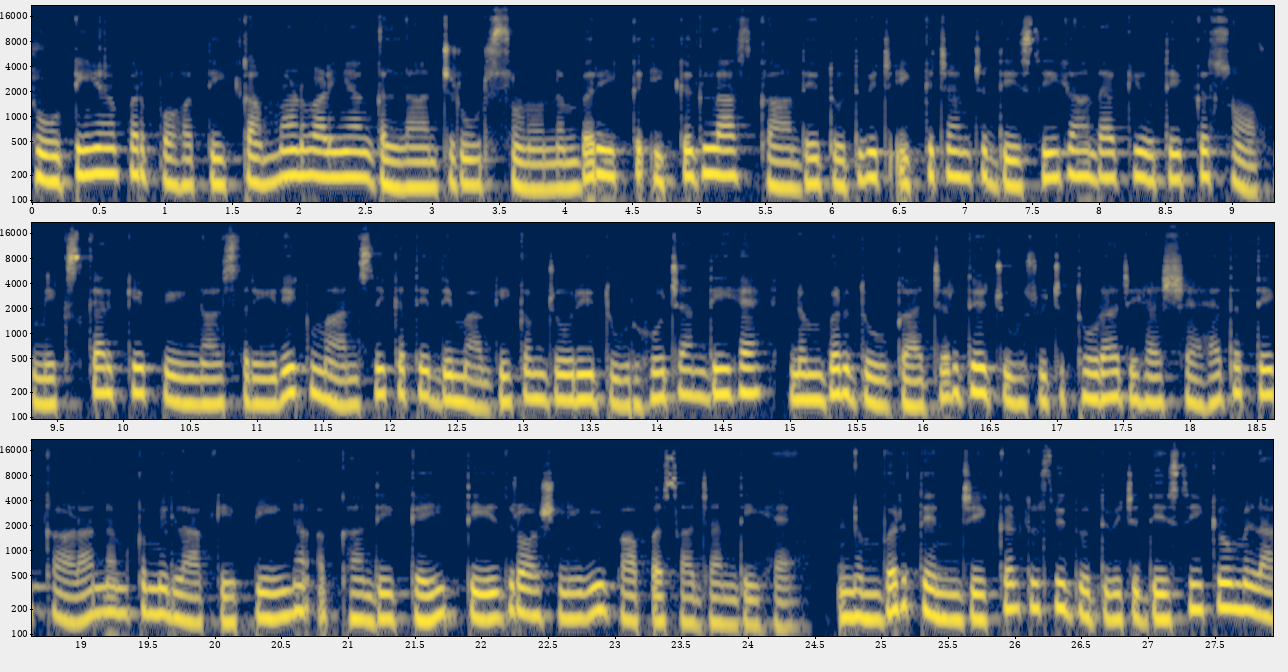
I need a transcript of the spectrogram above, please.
ਛੋਟੀਆਂ ਪਰ ਬਹੁਤ ਹੀ ਕੰਮ ਆਉਣ ਵਾਲੀਆਂ ਗੱਲਾਂ ਜ਼ਰੂਰ ਸੁਣੋ। ਨੰਬਰ 1 ਇੱਕ ਗਲਾਸ ਗਾਂ ਦੇ ਦੁੱਧ ਵਿੱਚ ਇੱਕ ਚਮਚ ਦੇਸੀ ਗਾਂ ਦਾ ਘਿਓ ਤੇ ਇੱਕ ਸੌਂਫ ਮਿਕਸ ਕਰਕੇ ਪੀਣ ਨਾਲ ਸਰੀਰਕ, ਮਾਨਸਿਕ ਅਤੇ ਦਿਮਾਗੀ ਕਮਜ਼ੋਰੀ ਦੂਰ ਹੋ ਜਾਂਦੀ ਹੈ। ਨੰਬਰ 2 ਗਾਜਰ ਦੇ ਜੂਸ ਵਿੱਚ ਥੋੜਾ ਜਿਹਾ ਸ਼ਹਿਦ ਅਤੇ ਕਾਲਾ ਨਮਕ ਮਿਲਾ ਕੇ ਪੀਣ ਨਾਲ ਅੱਖਾਂ ਦੀ ਗਈ ਤੇਜ਼ ਰੌਸ਼ਨੀ ਵੀ ਵਾਪਸ ਆ ਜਾਂਦੀ ਹੈ। ਨੰਬਰ 3 ਜੇਕਰ ਤੁਸੀਂ ਦੁੱਧ ਵਿੱਚ ਦੇਸੀ ਘਿਓ ਮਿਲਾ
